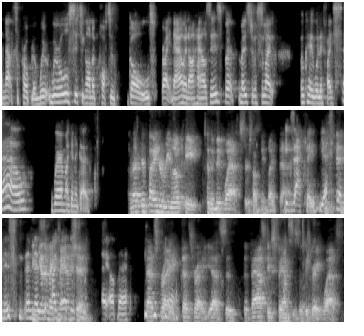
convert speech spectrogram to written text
And that's the problem. We're, we're all sitting on a pot of gold right now in our houses but most of us are like okay well if i sell where am i going to go Unless you're planning to relocate to the Midwest or something like that. Exactly. Yes. And there's, and there's, get a McMansion up there. That's right. yeah. That's right. Yes. The, the vast expanses of the Great West.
